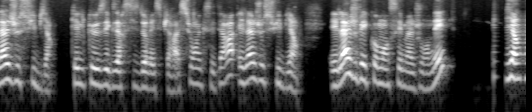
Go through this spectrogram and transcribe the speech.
là, je suis bien. Quelques exercices de respiration, etc. Et là, je suis bien. Et là, je vais commencer ma journée bien.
